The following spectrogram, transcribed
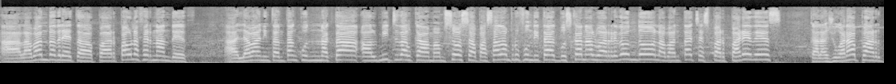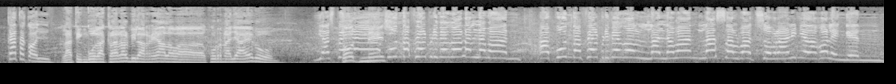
a la banda dreta per Paula Fernández el Llevant intentant connectar al mig del camp amb Sosa, passada en profunditat buscant Alba Redondo, l'avantatge és per Paredes que la jugarà per Catacoll L'ha tinguda clara el Villarreal a Cornellà, Edu. i espera, Tot neix- a punt de fer el primer gol al Llevant a punt de fer el primer gol al Llevant l'ha salvat sobre la línia de Golengen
